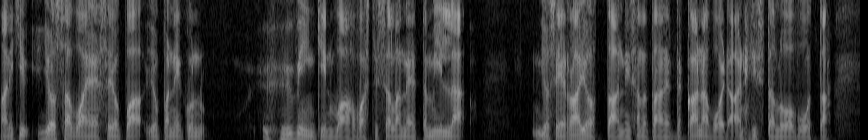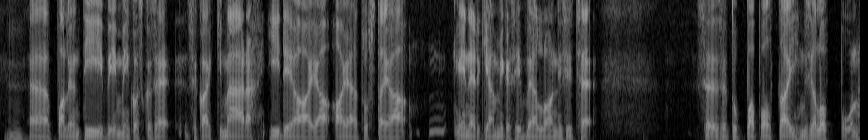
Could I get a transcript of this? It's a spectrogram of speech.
ainakin jossain vaiheessa jopa, jopa niin kuin hyvinkin vahvasti sellainen, että millä, jos ei rajoittaa, niin sanotaan, että kanavoida ainakin sitä luovuutta mm. ää, paljon tiiviimmin, koska se, se kaikki määrä ideaa ja ajatusta ja energiaa, mikä siinä velloo, niin sitten se, se, se tuppaa polttaa ihmisiä loppuun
